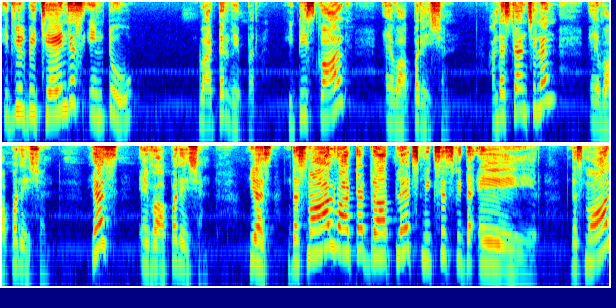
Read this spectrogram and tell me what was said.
it will be changes into water vapor. It is called evaporation. Understand children? Evaporation. Yes, evaporation. Yes, the small water droplets mixes with the air. The small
